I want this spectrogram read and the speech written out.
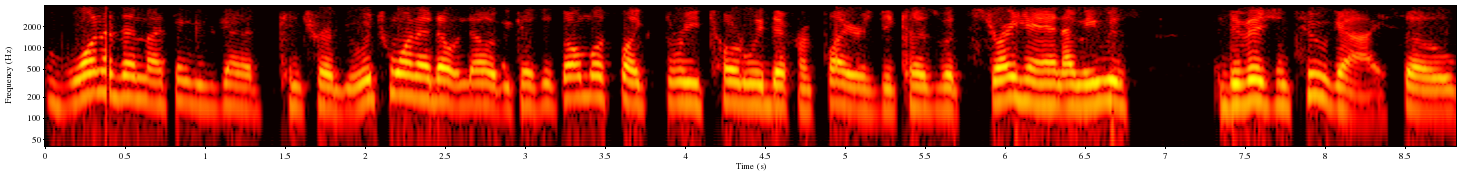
one of them I think is going to contribute. Which one I don't know because it's almost like three totally different players. Because with Strachan, I mean, he was a Division two guy, so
